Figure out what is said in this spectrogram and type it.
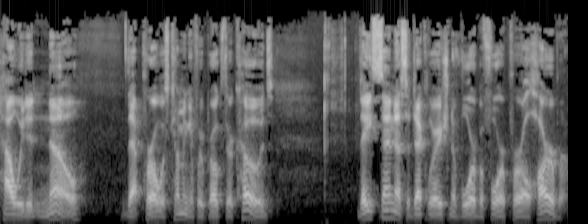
how we didn't know that Pearl was coming if we broke their codes, they sent us a declaration of war before Pearl Harbor.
